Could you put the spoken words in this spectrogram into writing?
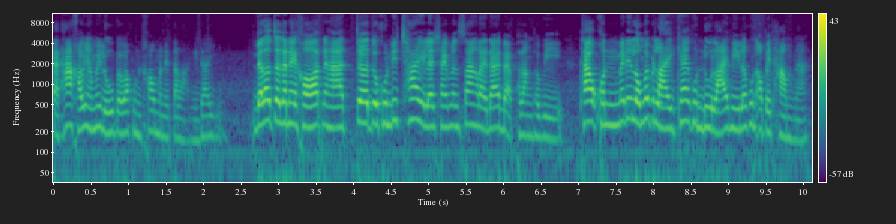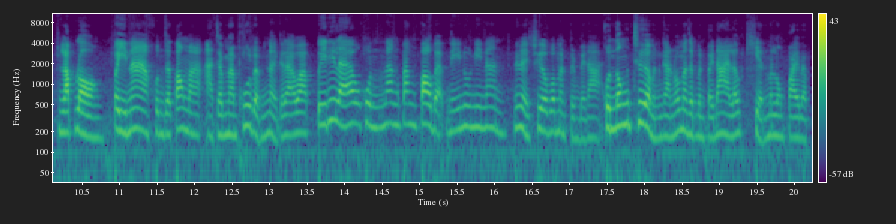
แต่ถ้าเขายังไม่รู้แปลว่าคุณเข้ามาในตลาดนี้ได้อยู่ เดี๋ยวเราเจอกันในคอร์สนะคะ เจอตัวคุณที่ใช่และใช้มันสร้างรายได้แบบพลังทวี ถ้าคนไม่ได้ลงไม่เป็นไร แค่คุณดูไลฟ์นี้แล้วคุณเอาไปทำนะ รับรองปีหน้าคุณจะต้องมาอาจจะมาพูดแบบนี้หน่อยก็ได้ว่า ปีที่แล้วคุณนั่งตั้งเป้าแบบนี้นู่นนี่นั่นนี่หน่อยเชื่อว่ามันเป็นไปได้ คุณต้องเชื่อเหมือนกันว่ามันจะเป็นไปได้ แล้วเขียนมันลงไปแบบ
